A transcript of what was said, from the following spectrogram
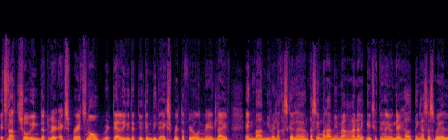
it's not showing that we're experts. No, we're telling you that you can be the expert of your own married life. And mami, relax ka lang. Kasi marami mga nakikinig sa atin ngayon, they're helping us as well.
